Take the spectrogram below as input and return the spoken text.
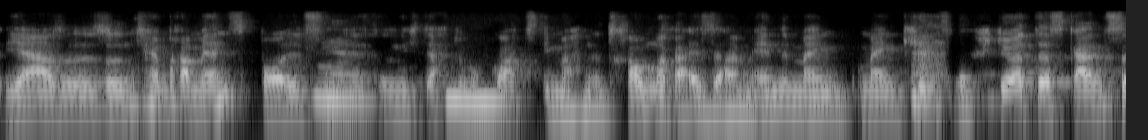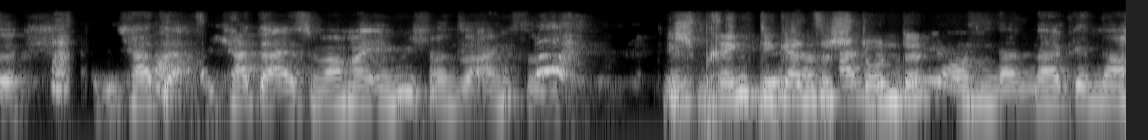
ja, so, so ein Temperamentsbolzen ja. ist. Und ich dachte, oh mhm. Gott, die machen eine Traumreise am Ende. Mein, mein Kind zerstört das Ganze. Also ich hatte, ich hatte als Mama irgendwie schon so Angst, so, sprengt die ganze Stunde. Auseinander, genau.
